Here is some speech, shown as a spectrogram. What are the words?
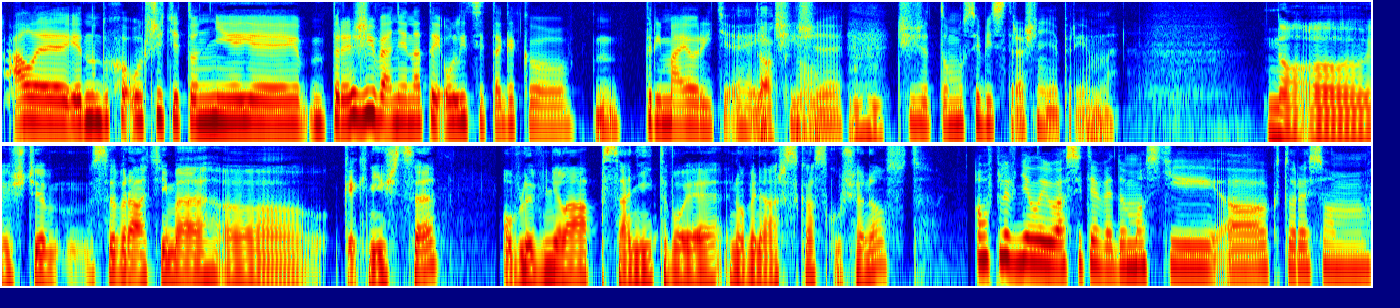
ale jednoducho určite to nie je prežívanie na tej ulici tak ako pri majorite. Hej. Tak, čiže, no. čiže to musí byť strašne nepríjemné. No, eh, ještě se vrátíme eh, ke knížce. Ovlivnila psaní tvoje novinářská zkušenost? Ovplyvnili ju asi tie vedomosti, eh, ktoré som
